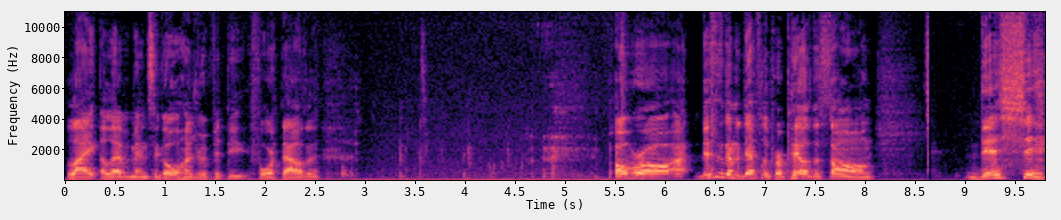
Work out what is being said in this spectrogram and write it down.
Like 11 minutes ago, 154,000. Overall, I, this is gonna definitely propel the song. This shit,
